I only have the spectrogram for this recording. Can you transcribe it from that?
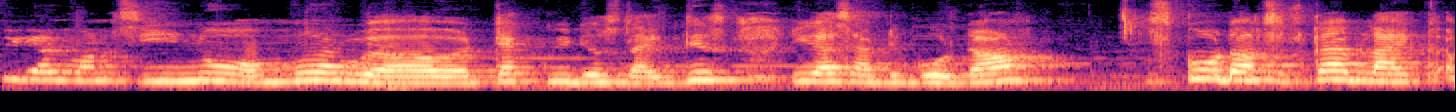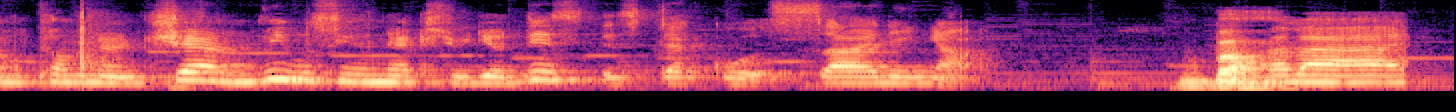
you guys want to see no more uh, tech videos like this, you guys have to go down. Go down, subscribe, like, um, comment, and share, and we will see you next video. This is Tech signing out. Bye. Bye bye.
